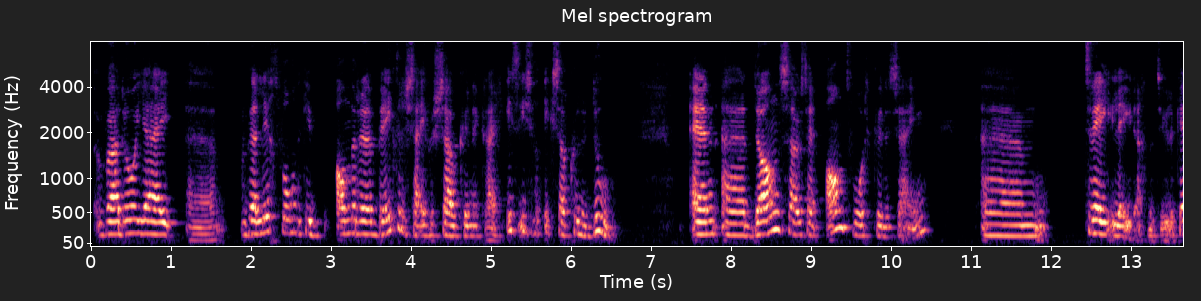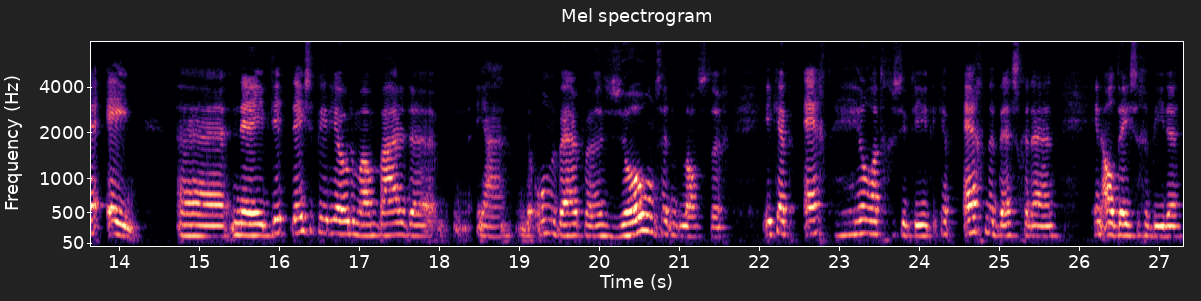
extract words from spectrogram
waardoor jij uh, wellicht volgende keer andere, betere cijfers zou kunnen krijgen? Is iets wat ik zou kunnen doen? En uh, dan zou zijn antwoord kunnen zijn: um, tweeledig natuurlijk. Hè? Eén, uh, nee, dit, deze periode, man, waren de, ja, de onderwerpen zo ontzettend lastig. Ik heb echt heel hard gestudeerd. Ik heb echt mijn best gedaan in al deze gebieden.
